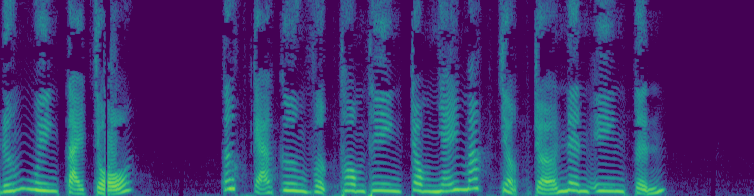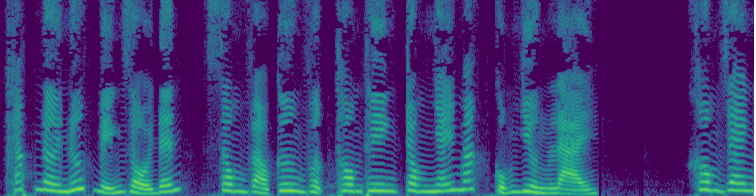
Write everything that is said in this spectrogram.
đứng nguyên tại chỗ. Tất cả cương vực thông thiên trong nháy mắt chợt trở nên yên tĩnh. Khắp nơi nước biển dội đến, xông vào cương vực thông thiên trong nháy mắt cũng dừng lại. Không gian,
